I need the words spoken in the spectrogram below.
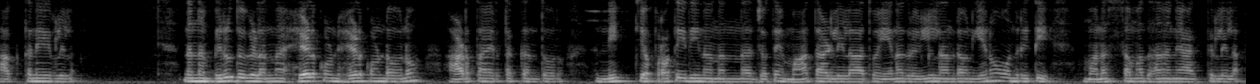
ಆಗ್ತಾನೇ ಇರಲಿಲ್ಲ. ನನ್ನ ಬಿರುದುಗಳನ್ನು ಹೇಳ್ಕೊಂಡು ಹೇಳ್ಕೊಂಡವನು ಆಡ್ತಾ ಇರ್ತಕ್ಕಂಥವ್ರು ನಿತ್ಯ ಪ್ರತಿದಿನ ನನ್ನ ಜೊತೆ ಮಾತಾಡಲಿಲ್ಲ ಅಥವಾ ಏನಾದರೂ ಇರಲಿಲ್ಲ ಅಂದರೆ ಅವ್ನಿಗೇನೋ ಒಂದು ರೀತಿ ಮನಸ್ಸಮಾಧಾನನೇ ಆಗ್ತಿರಲಿಲ್ಲ.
